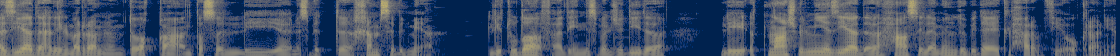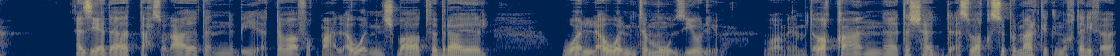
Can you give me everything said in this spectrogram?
الزيادة هذه المرة من المتوقع أن تصل لنسبة 5% لتضاف هذه النسبة الجديدة ل 12% زيادة حاصلة منذ بداية الحرب في أوكرانيا. الزيادات تحصل عادة بالتوافق مع الأول من شباط فبراير والأول من تموز يوليو. ومن المتوقع أن تشهد أسواق السوبر ماركت المختلفة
